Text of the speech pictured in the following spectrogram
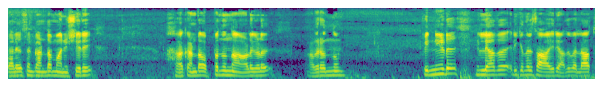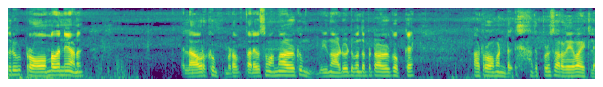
തലേദിവസം കണ്ട മനുഷ്യർ ആ കണ്ട ഒപ്പം നിന്ന ആളുകൾ അവരൊന്നും പിന്നീട് ഇല്ലാതെ ഇരിക്കുന്നൊരു സാഹചര്യം. അത് വല്ലാത്തൊരു ട്രോമ തന്നെയാണ്. എല്ലാവർക്കും ഇവിടെ തലേദിവസം വന്ന ആളുകൾക്കും ഈ നാടുമായിട്ട് ബന്ധപ്പെട്ട ആളുകൾക്കൊക്കെ ആ ട്രോമ ഉണ്ട്. അതിപ്പോഴും സർവൈവ് ആയിട്ടില്ല.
